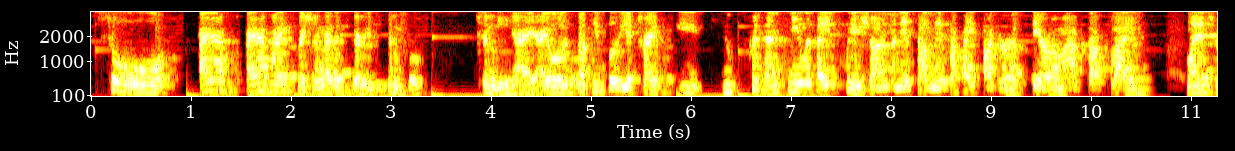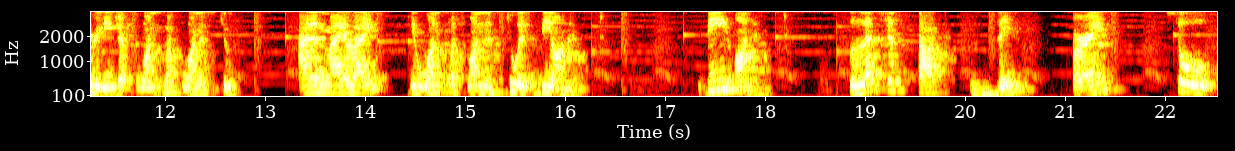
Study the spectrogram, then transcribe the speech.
So I have I have a question that is very simple to me. I, I always tell people you try you, you present me with an equation and you tell me it's a Pythagoras theorem I have to apply when it's really just one plus one is two. And in my life, the one plus one is two is be honest be honest. Let's just start there. All right. So,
